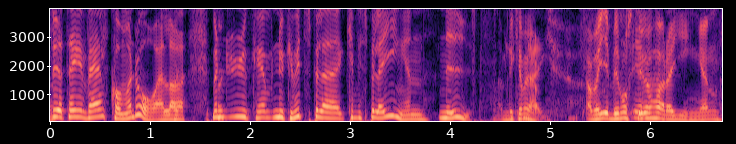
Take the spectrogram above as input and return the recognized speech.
det jag tänkte, välkommen då eller? Men nu kan, nu kan vi inte spela, kan vi spela ingen nu? Ja, men det kan vi göra. Ja, men vi måste ju höra gingen.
